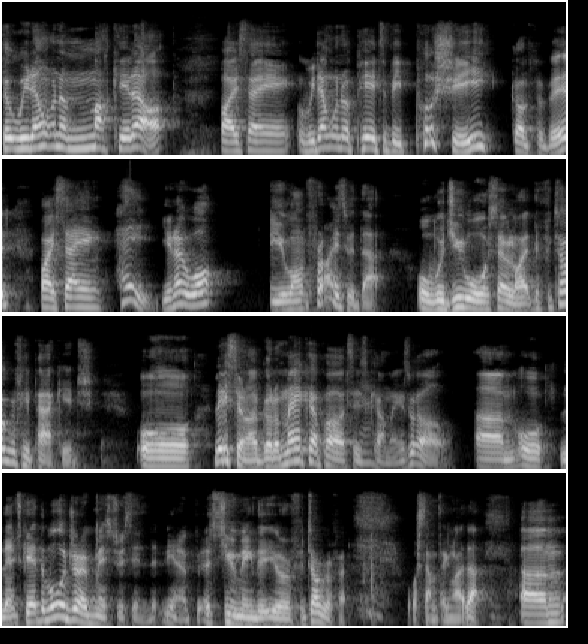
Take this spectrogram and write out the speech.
that we don't want to muck it up by saying we don't want to appear to be pushy, God forbid, by saying, "Hey, you know what? Do you want fries with that? Or would you also like the photography package?" Or listen, I've got a makeup artist yeah. coming as well um, or let's get the wardrobe mistress in, you know, assuming that you're a photographer or something like that. Um,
